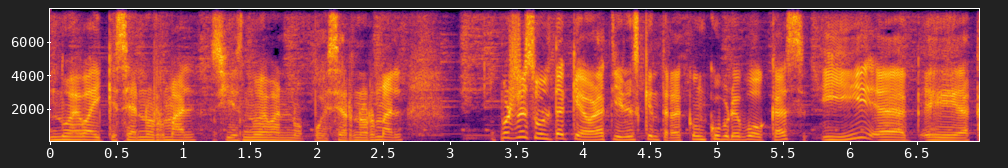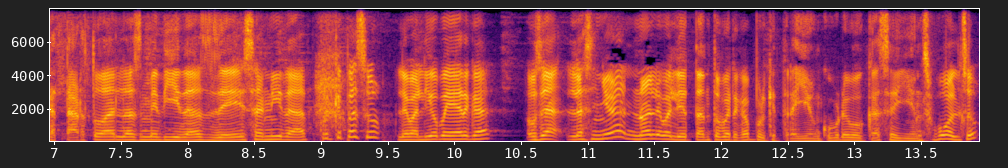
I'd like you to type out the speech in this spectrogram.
nueva y que sea normal, si es nueva no puede ser normal. Pues resulta que ahora tienes que entrar con cubrebocas y eh, eh, acatar todas las medidas de sanidad. ¿Por qué pasó? Le valió verga. O sea, la señora no le valió tanto verga porque traía un cubrebocas ahí en su bolso.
